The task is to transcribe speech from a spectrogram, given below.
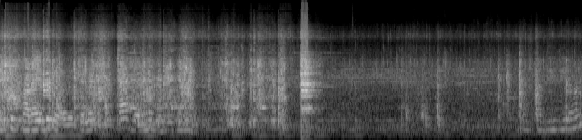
একটু ফাড়াই দেবো তেলে আর ধনে গুঁড়ো দিই। মশলা দিয়ে দিলাম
